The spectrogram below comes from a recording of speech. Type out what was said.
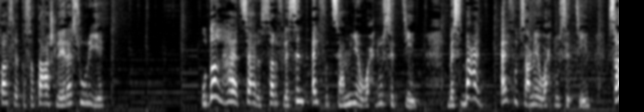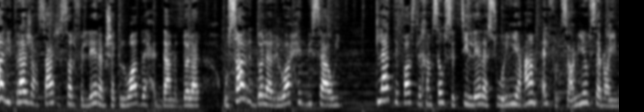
2.19 ليرة سورية. وضل هذا سعر الصرف لسنة 1961 بس بعد 1961 صار يتراجع سعر صرف الليرة بشكل واضح قدام الدولار وصار الدولار الواحد بيساوي 3.65 ليرة سورية عام 1970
